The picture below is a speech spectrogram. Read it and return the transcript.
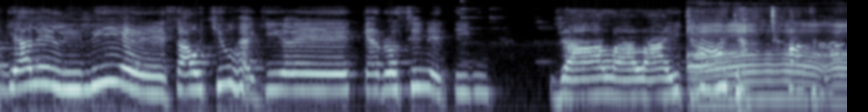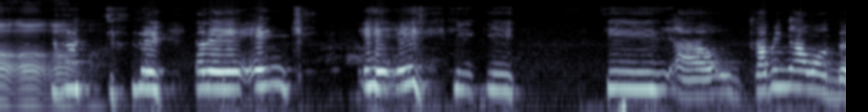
而家你哩哩嘅烧酒系去咧 kerosene 嘅店。ra là lại cha cha cha đây đây anh anh khi khi khi à coming out on the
